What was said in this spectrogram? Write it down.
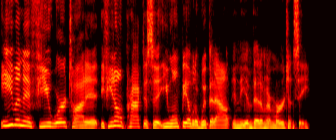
even if you were taught it, if you don't practice it, you won't be able to whip it out in the event of an emergency.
